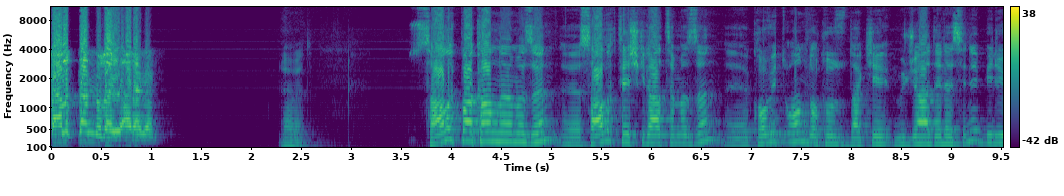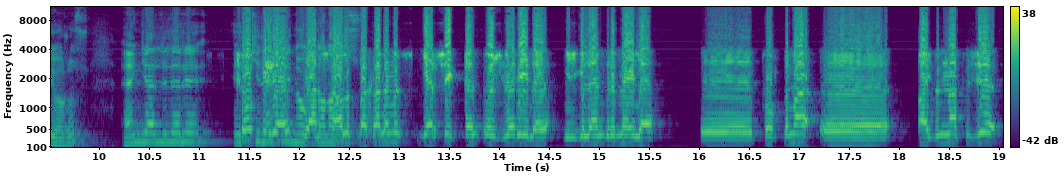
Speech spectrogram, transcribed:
sağlıktan dolayı ara verdik. Evet. Sağlık Bakanlığımızın, e, Sağlık Teşkilatımızın e, Covid-19'daki mücadelesini biliyoruz. Engellileri Çok etkilediği güzel. Yani noktalar... Sağlık Bakanımız gerçekten özveriyle, bilgilendirmeyle, e, topluma e, aydınlatıcı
